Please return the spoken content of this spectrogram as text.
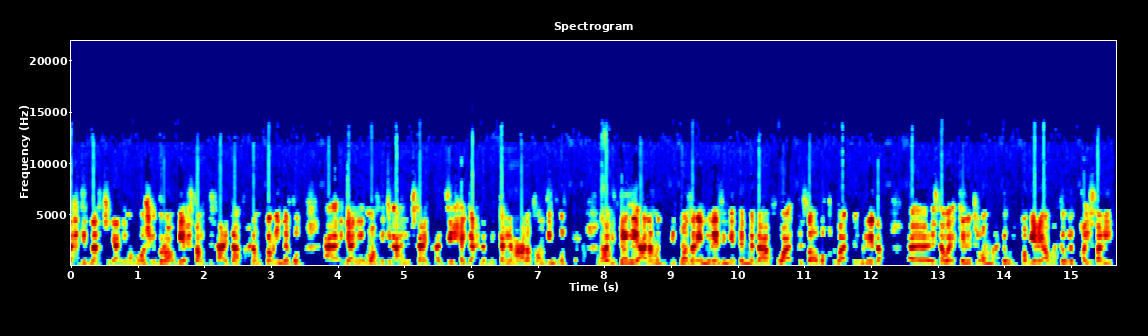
تحديد نسل يعني ما هوش إجراء بيحصل في ساعتها فإحنا مضطرين ناخد يعني موافقة الأهل في ساعتها. دي حاجة إحنا بنتكلم. على تنظيم أسرة. نعم. فبالتالي أنا من وجهة نظري إنه لازم يتم ده في وقت سابق لوقت الولادة آه سواء كانت الأم هتولد طبيعي أو هتولد قيصري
